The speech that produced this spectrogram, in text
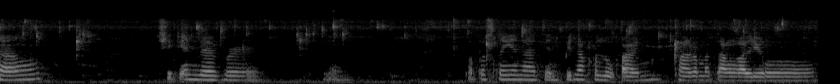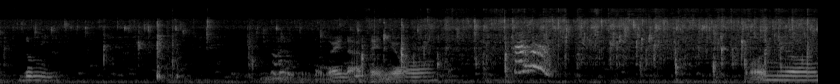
ng chicken liver. Yan. Tapos na yan natin pinakuluan para matanggal yung dumi. Lagay natin yung onion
